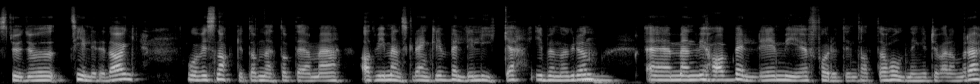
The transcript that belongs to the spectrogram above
studio tidligere i dag hvor vi snakket om nettopp det med at vi mennesker er egentlig veldig like i bunn og grunn. Mm. Men vi har veldig mye forutinntatte holdninger til hverandre.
